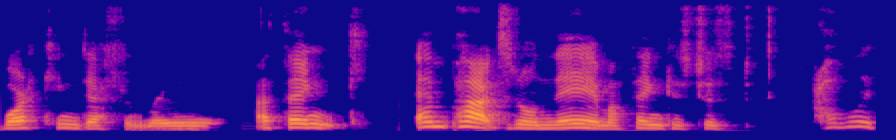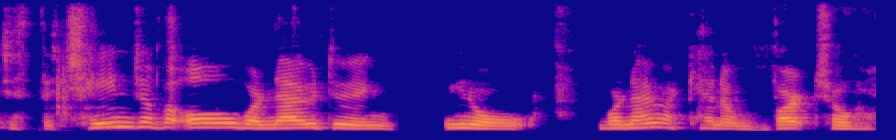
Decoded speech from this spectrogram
working differently i think impacting on them i think is just probably just the change of it all we're now doing you know we're now a kind of virtual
